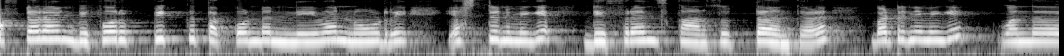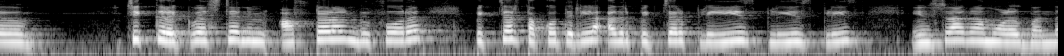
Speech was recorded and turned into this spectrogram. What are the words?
ಆಫ್ಟರ್ ಆ್ಯಂಡ್ ಬಿಫೋರ್ ಪಿಕ್ ತಕ್ಕೊಂಡು ನೀವು ನೋಡ್ರಿ ಎಷ್ಟು ನಿಮಗೆ ಡಿಫ್ರೆನ್ಸ್ ಕಾಣಿಸುತ್ತೆ ಅಂತೇಳಿ. ಬಟ್ ನಿಮಗೆ ಒಂದು ಚಿಕ್ಕ ರಿಕ್ವೆಸ್ಟ್ ನಿಮ್ಮ ಆಫ್ಟರ್ ಆ್ಯಂಡ್ ಬಿಫೋರ್ ಪಿಕ್ಚರ್ ತಕ್ಕೋತಿರಲಿಲ್ಲ. ಅದ್ರ picture please please please Instagram ಒಳಗೆ ಬಂದ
